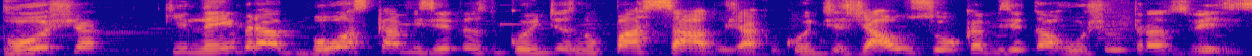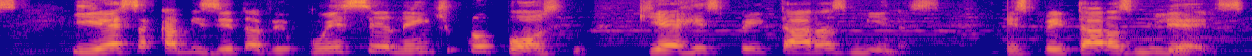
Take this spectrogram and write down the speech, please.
roxa, que lembra boas camisetas do Corinthians no passado, já que o Corinthians já usou camiseta roxa outras vezes. E essa camiseta veio com um excelente propósito, que é respeitar as minas, respeitar as mulheres.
